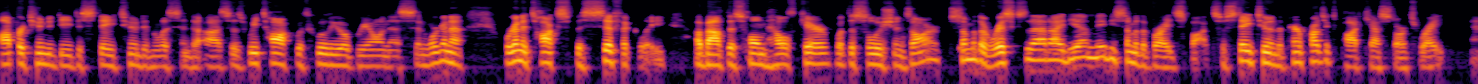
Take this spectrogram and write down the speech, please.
opportunity to stay tuned and listen to us as we talk with Julio Briones. And we're gonna we're gonna talk specifically about this home health care, what the solutions are, some of the risks of that idea, maybe some of the bright spots. So stay tuned. The Parent Projects podcast starts right now.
